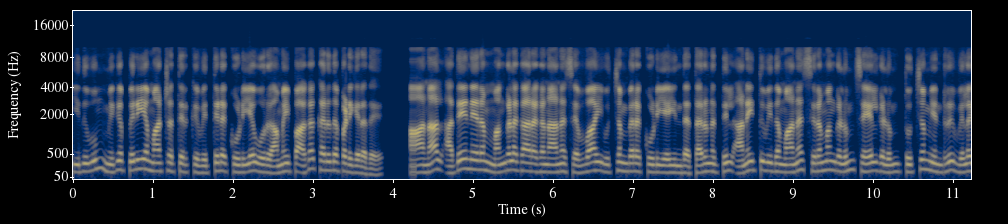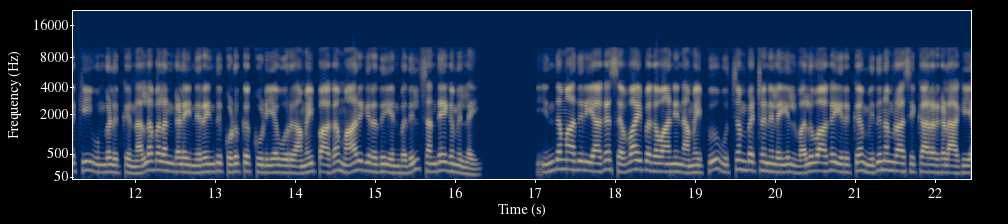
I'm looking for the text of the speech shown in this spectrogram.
இதுவும் மிகப்பெரிய மாற்றத்திற்கு வித்திடக்கூடிய ஒரு அமைப்பாக கருதப்படுகிறது. ஆனால் அதே நேரம் மங்களகாரகனான செவ்வாய் உச்சம் பெறக்கூடிய இந்த தருணத்தில் அனைத்துவிதமான சிரமங்களும் செயல்களும் துச்சம் என்று விலக்கி உங்களுக்கு நல்லபலன்களை நிறைந்து கொடுக்கக்கூடிய ஒரு அமைப்பாக மாறுகிறது என்பதில் சந்தேகமில்லை. இந்த மாதிரியாக செவ்வாய் பகவானின் அமைப்பு உச்சம் பெற்ற நிலையில் வலுவாக இருக்க மிதுனம் ராசிக்காரர்களாகிய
